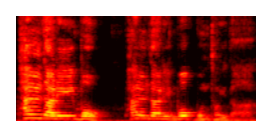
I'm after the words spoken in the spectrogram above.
팔, 다리, 목, 팔, 다리, 목, 몸통이다.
